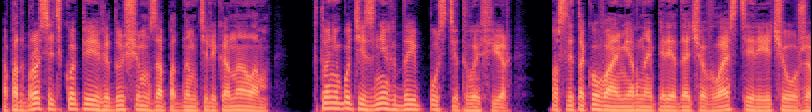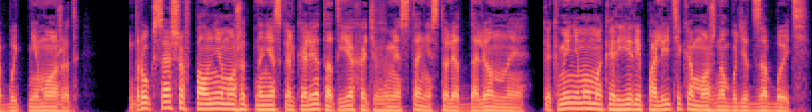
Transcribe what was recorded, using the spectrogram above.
а подбросить копии ведущим западным телеканалам. Кто-нибудь из них да и пустит в эфир. После такого о мирной передаче власти речи уже быть не может. Друг Саша вполне может на несколько лет отъехать в места не столь отдаленные. Как минимум о карьере политика можно будет забыть.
